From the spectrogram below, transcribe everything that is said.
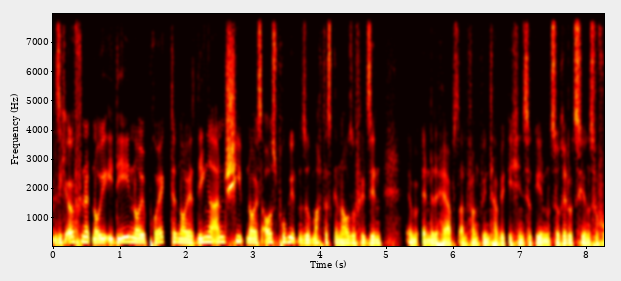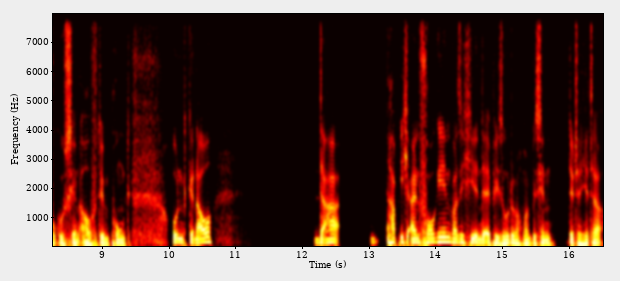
sich öffnet, neue Ideen, neue Projekte, neue Dinge anschiebt, Neues ausprobiert und so macht es genauso viel Sinn, Ende der Herbst, Anfang Winter wirklich hinzugehen und zu reduzieren zu fokussieren auf den Punkt. Und genau da habe ich ein Vorgehen, was ich hier in der Episode noch mal ein bisschen detaillierter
